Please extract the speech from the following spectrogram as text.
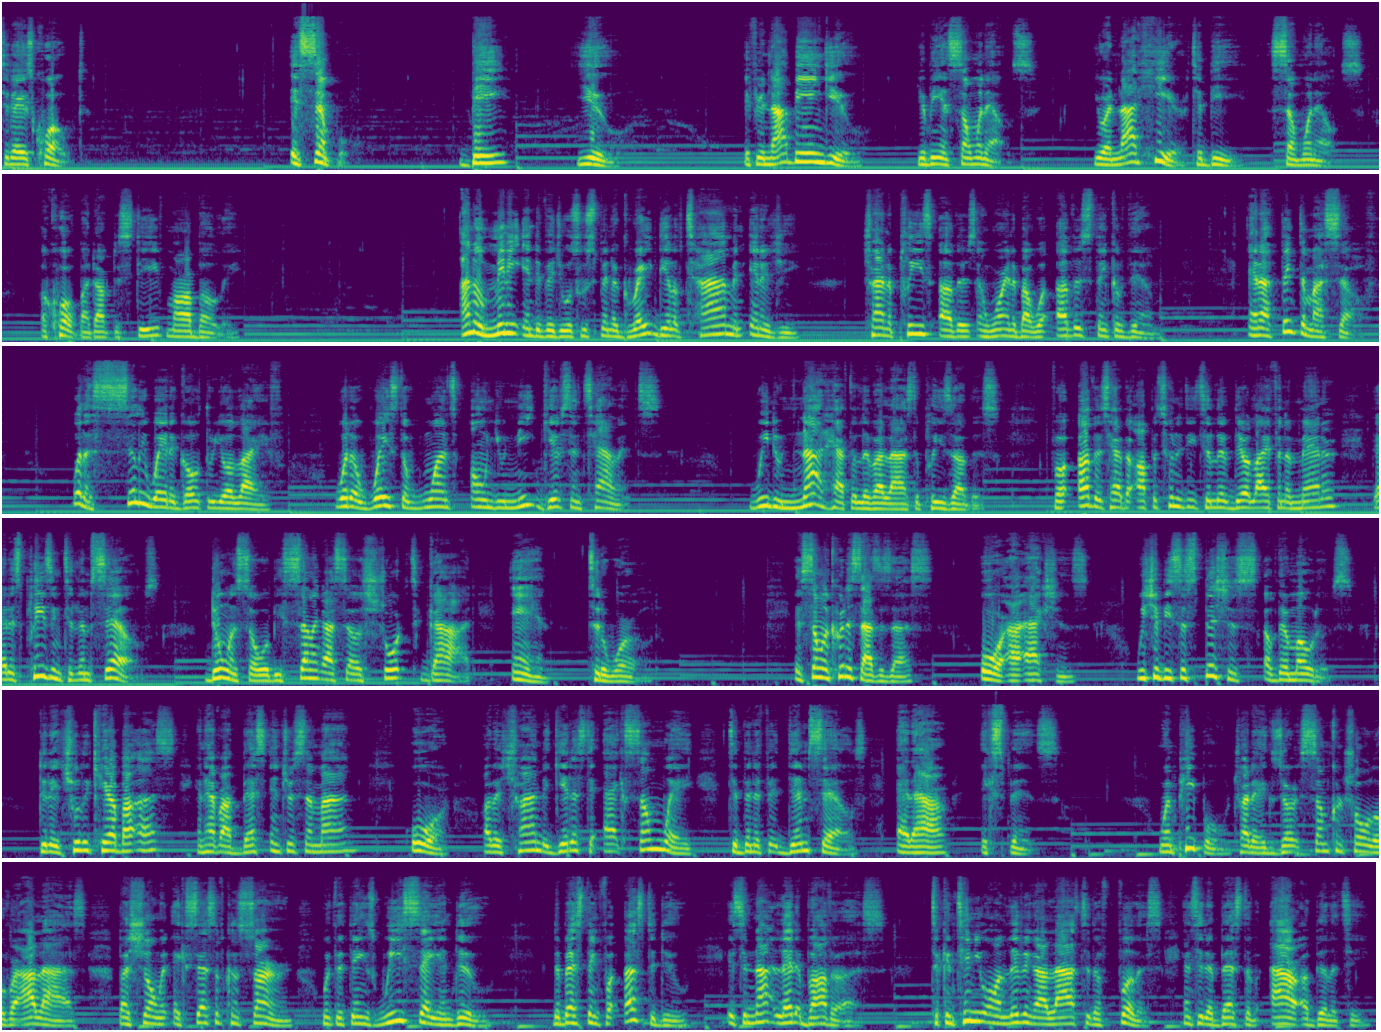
Today's quote It's simple. Be you. If you're not being you, you're being someone else. You are not here to be someone else. A quote by Dr. Steve Maraboli. I know many individuals who spend a great deal of time and energy trying to please others and worrying about what others think of them. And I think to myself, what a silly way to go through your life. What a waste of one's own unique gifts and talents. We do not have to live our lives to please others, for others have the opportunity to live their life in a manner that is pleasing to themselves. Doing so will be selling ourselves short to God and to the world. If someone criticizes us or our actions, we should be suspicious of their motives. Do they truly care about us and have our best interests in mind? Or are they trying to get us to act some way to benefit themselves at our expense? When people try to exert some control over our lives by showing excessive concern with the things we say and do, the best thing for us to do is to not let it bother us to continue on living our lives to the fullest and to the best of our ability.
